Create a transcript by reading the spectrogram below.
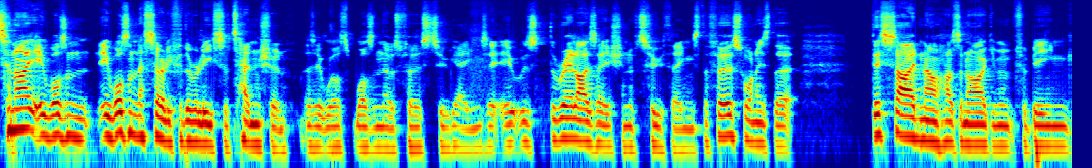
tonight, it wasn't it wasn't necessarily for the release of tension as it was was in those first two games. It, it was the realization of two things. The first one is that this side now has an argument for being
